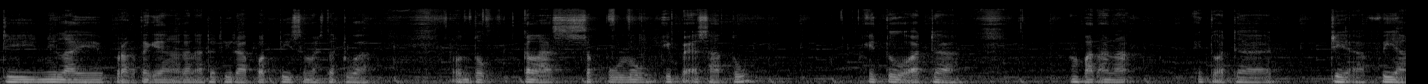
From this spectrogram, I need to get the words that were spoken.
di nilai praktek yang akan ada di rapot di semester 2 untuk kelas 10 IPS 1 itu ada empat anak. Itu ada Deavia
